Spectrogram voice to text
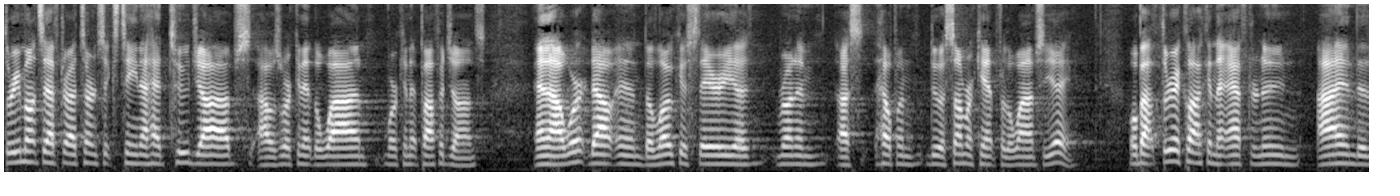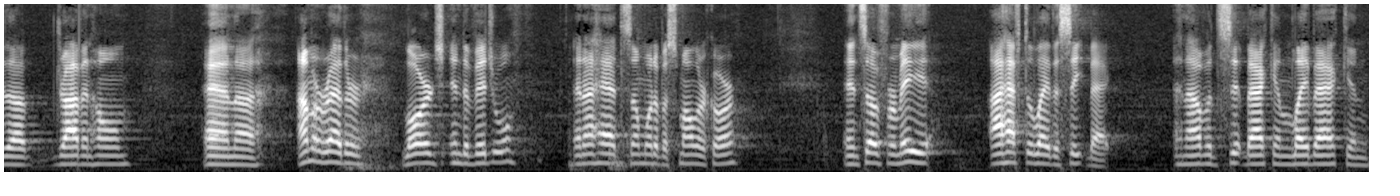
three months after I turned 16, I had two jobs. I was working at the Y, working at Papa John's, and I worked out in the Locust area, running, uh, helping do a summer camp for the YMCA. Well, about three o'clock in the afternoon, I ended up driving home, and uh, I'm a rather large individual, and I had somewhat of a smaller car. And so for me, I have to lay the seat back. And I would sit back and lay back. And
